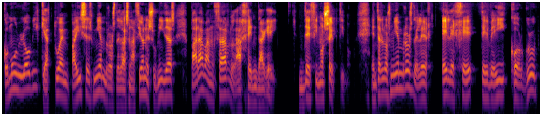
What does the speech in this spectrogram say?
como un lobby que actúa en países miembros de las Naciones Unidas para avanzar la agenda gay. Décimo séptimo. Entre los miembros del LGTBI Core Group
